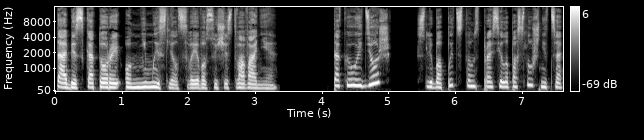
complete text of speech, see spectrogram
та, без которой он не мыслил своего существования. «Так и уйдешь?» — с любопытством спросила послушница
